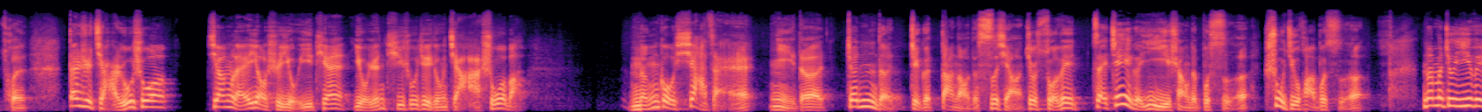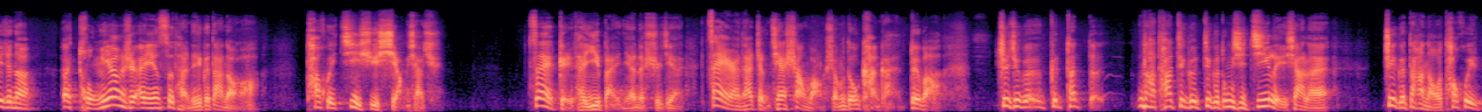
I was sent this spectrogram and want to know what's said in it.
存。但是假如说将来要是有一天有人提出这种假说吧。能够下载你的真的这个大脑的思想，就是所谓在这个意义上的不死，数据化不死，那么就意味着呢，哎，同样是爱因斯坦的这个大脑啊，他会继续想下去，再给他一百年的时间，再让他整天上网什么都看看，对吧？这这个跟他的那他这个这个东西积累下来，这个大脑他会。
